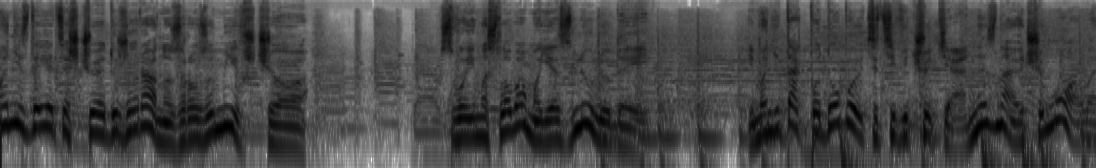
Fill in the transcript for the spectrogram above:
Мені здається, що я дуже рано зрозумів, що своїми словами я злю людей. І мені так подобаються ці відчуття. Не знаю чому, але.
